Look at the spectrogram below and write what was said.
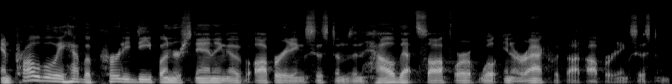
and probably have a pretty deep understanding of operating systems and how that software will interact with that operating system.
